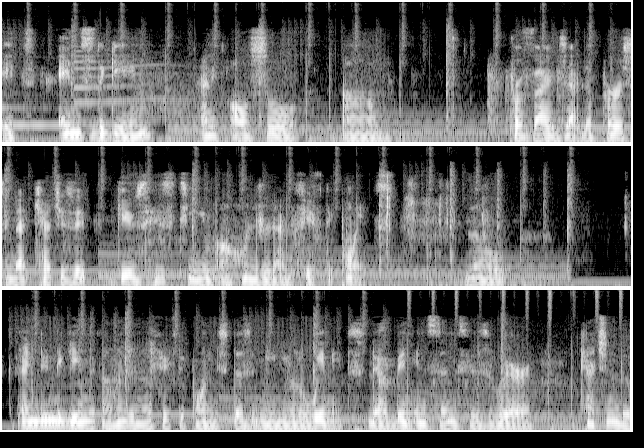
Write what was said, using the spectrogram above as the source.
it ends the game and it also um, provides that the person that catches it gives his team 150 points. Now, ending the game with 150 points doesn't mean you'll win it. There have been instances where catching the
